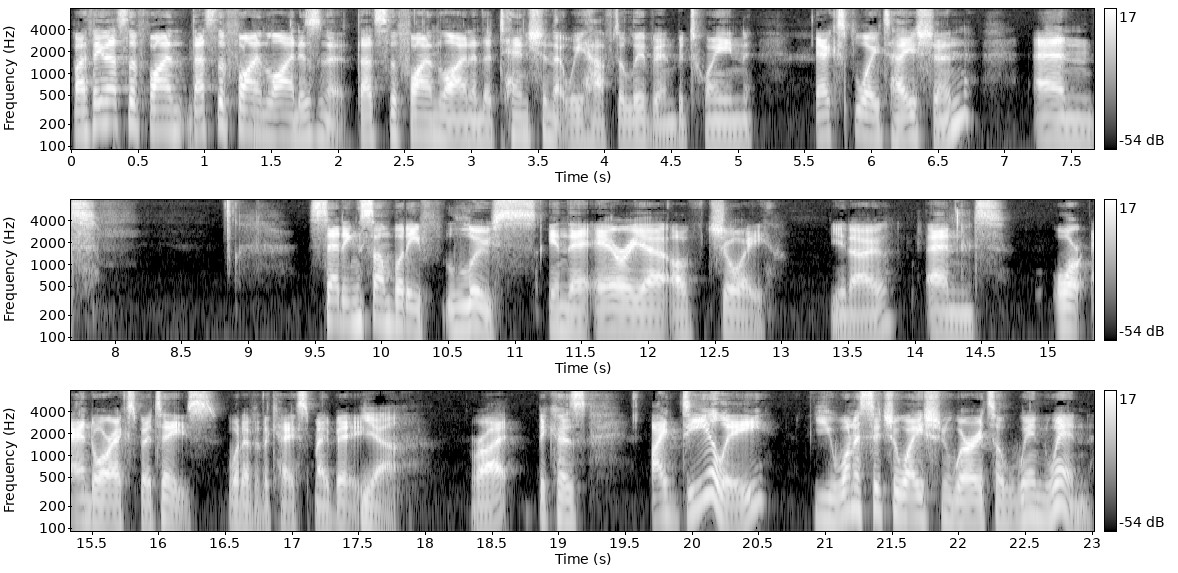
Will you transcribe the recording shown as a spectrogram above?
But I think that's the fine that's the fine line, isn't it? That's the fine line and the tension that we have to live in between exploitation and setting somebody loose in their area of joy, you know, and or and or expertise, whatever the case may be. Yeah. Right? Because ideally, you want a situation where it's a win-win.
